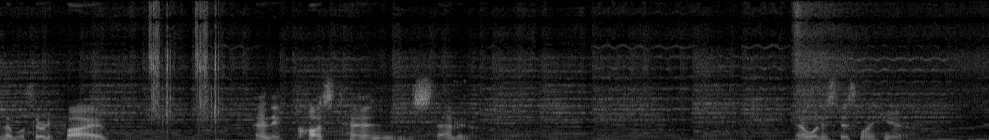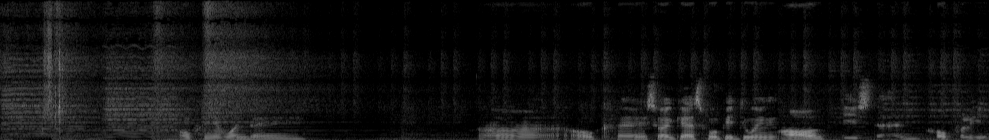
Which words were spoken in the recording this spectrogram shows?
level 35, and it costs 10 stamina. And what is this one here? Open in one day? Ah, okay. So I guess we'll be doing all these then, hopefully.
